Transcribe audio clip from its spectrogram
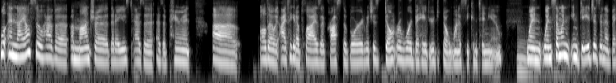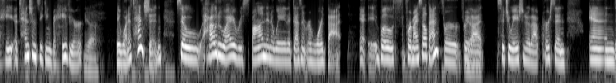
Well, and I also have a, a mantra that I used as a as a parent, uh, although I think it applies across the board, which is don't reward behavior you don't want to see continue. Mm, When when someone engages in a behavior attention seeking behavior, yeah. they want attention. So how do I respond in a way that doesn't reward that, eh, eh, both for myself and for for Yeah. that situation or that person? And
